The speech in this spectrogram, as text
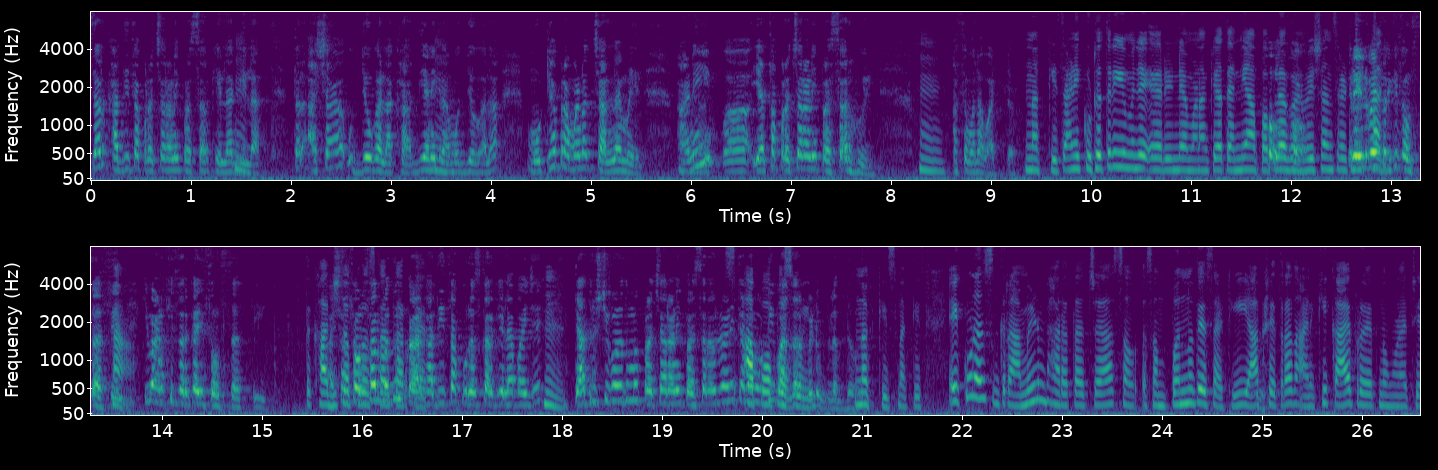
जर खादीचा प्रचार आणि प्रसार केला गेला तर अशा उद्योगाला खादी आणि ग्रामोद्योगाला मोठ्या प्रमाणात चालना मिळेल. आणि याचा प्रचार आणि प्रसार होईल असं मला वाटतं. नक्कीच. आणि कुठेतरी म्हणजे एअर इंडिया म्हणा किंवा त्यांनी आपापल्या हो, हो. गणवेशांसाठी रेल्वे खादी- सारखी संस्था असतील. किंवा आणखी सरकारी संस्था असतील. खादीचा पुरस्कार. खादीचा पुरस्कार केला पाहिजे? त्या दृष्टिकोनातून प्रचार आणि प्रसार आणि त्याला बाजारपेठ. उपलब्ध नक्कीच नक्कीच. एकूणच ग्रामीण भारताच्या संपन्नतेसाठी या क्षेत्रात आणखी काय प्रयत्न होण्याची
